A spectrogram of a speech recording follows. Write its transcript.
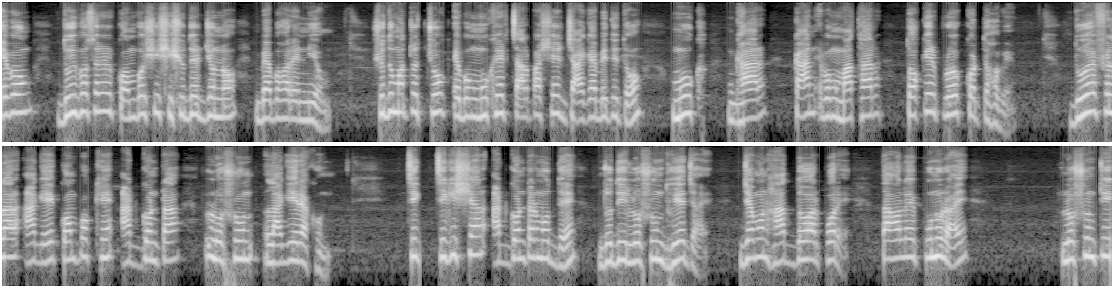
এবং দুই বছরের কম বয়সী শিশুদের জন্য ব্যবহারের নিয়ম। শুধুমাত্র চোখ এবং মুখের চারপাশের জায়গা ব্যতীত মুখ, ঘাড়, কান এবং মাথার ত্বকের প্রয়োগ করতে হবে। ধুয়ে ফেলার আগে কমপক্ষে আট ঘণ্টা লোশন লাগিয়ে রাখুন। চিকিৎসার আট ঘণ্টার মধ্যে যদি লসুন ধুয়ে যায়, যেমন হাত ধোয়ার পরে, তাহলে পুনরায় লসুনটি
